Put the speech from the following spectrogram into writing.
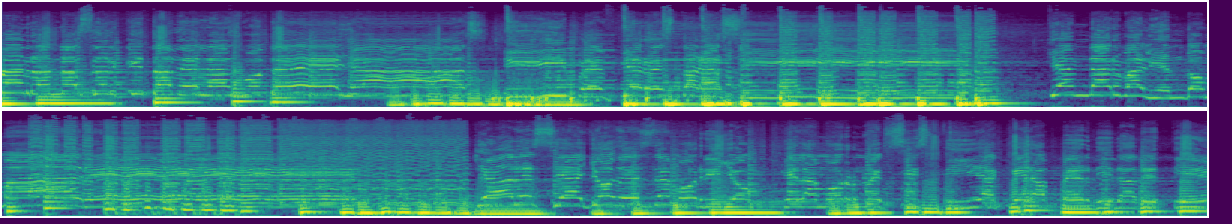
parrandas cerquita de las botellas. Y prefiero estar así que andar valiendo madre. Ya decía yo desde morrillo que el amor no existía, que era pérdida de tiempo.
